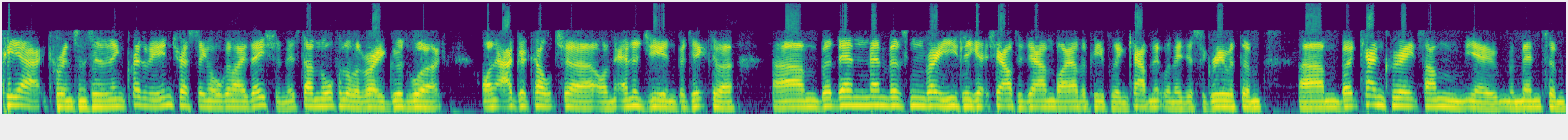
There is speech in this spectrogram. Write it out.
PIAC, for instance, is an incredibly interesting organization. It's done an awful lot of very good work on agriculture, on energy in particular. Um, but then members can very easily get shouted down by other people in cabinet when they disagree with them, um, but can create some, you know, momentum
